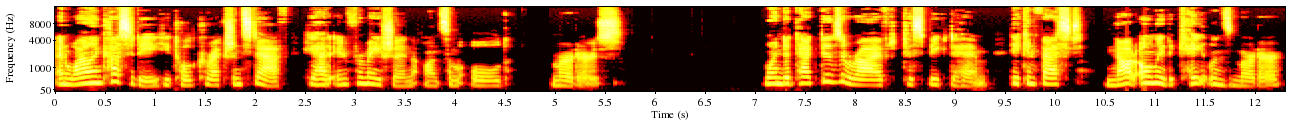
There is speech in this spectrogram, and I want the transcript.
and while in custody, he told correction staff he had information on some old murders. When detectives arrived to speak to him, he confessed not only to Caitlin's murder,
